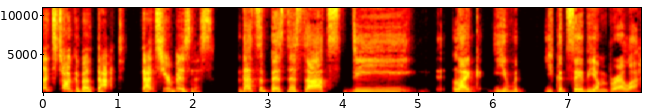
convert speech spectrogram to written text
Let's talk about that. That's your business. That's a business. That's the like you would you could say the umbrella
